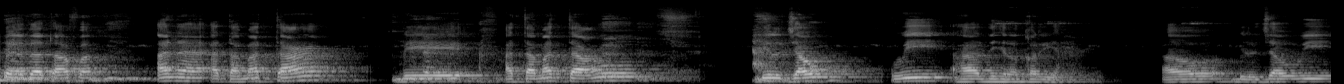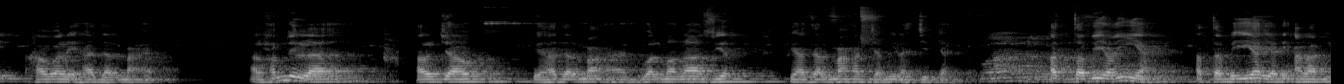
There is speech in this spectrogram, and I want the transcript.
Maza taf'al ana atamatta bi atamatta'u bil jawi hadhil qaryah. Atau bil jawi hawali hadal ma'ad alhamdulillah al jaw fi hadal ma'ad wal manazir fi hadal ma'ad jamilah jiddan Wah. at-tabi'iyah at-tabi'iyah yani alami.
